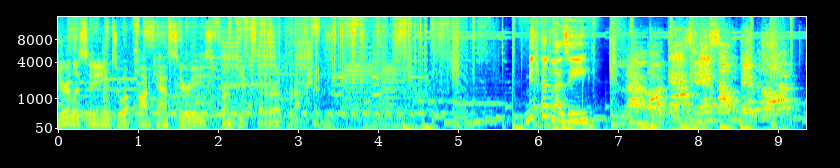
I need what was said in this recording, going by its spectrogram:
You're listening to a podcast series from the Etc. Production. Biết tất là gì? Là podcast nghe xong biết thôi.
